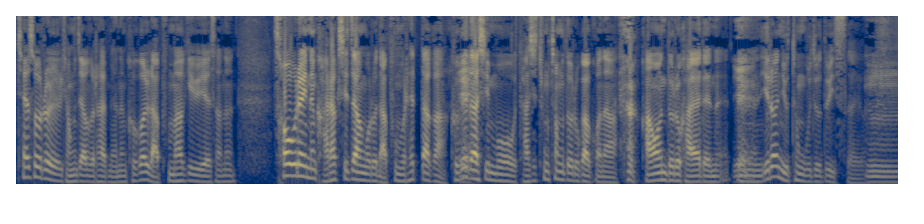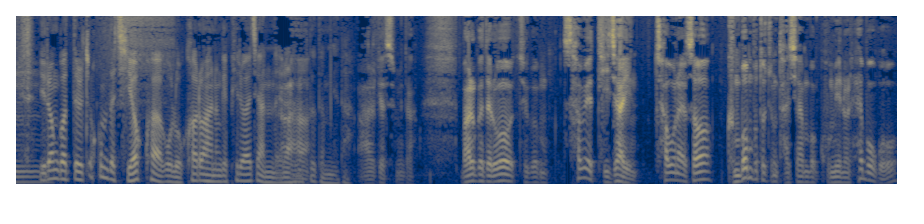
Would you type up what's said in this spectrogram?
채소를 경작을 하면은 그걸 납품하기 위해서는 서울에 있는 가락시장으로 납품을 했다가 그게 예. 다시 뭐 다시 충청도로 가거나 강원도로 가야 되는, 예. 되는 이런 유통 구조도 있어요. 음. 이런 것들 조금 더 지역화하고 로컬화하는 게 필요하지 않나 이런 생각도 듭니다. 알겠습니다. 말 그대로 지금 사회 디자인 차원에서 근본부터 좀 다시 한번 고민을 해보고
